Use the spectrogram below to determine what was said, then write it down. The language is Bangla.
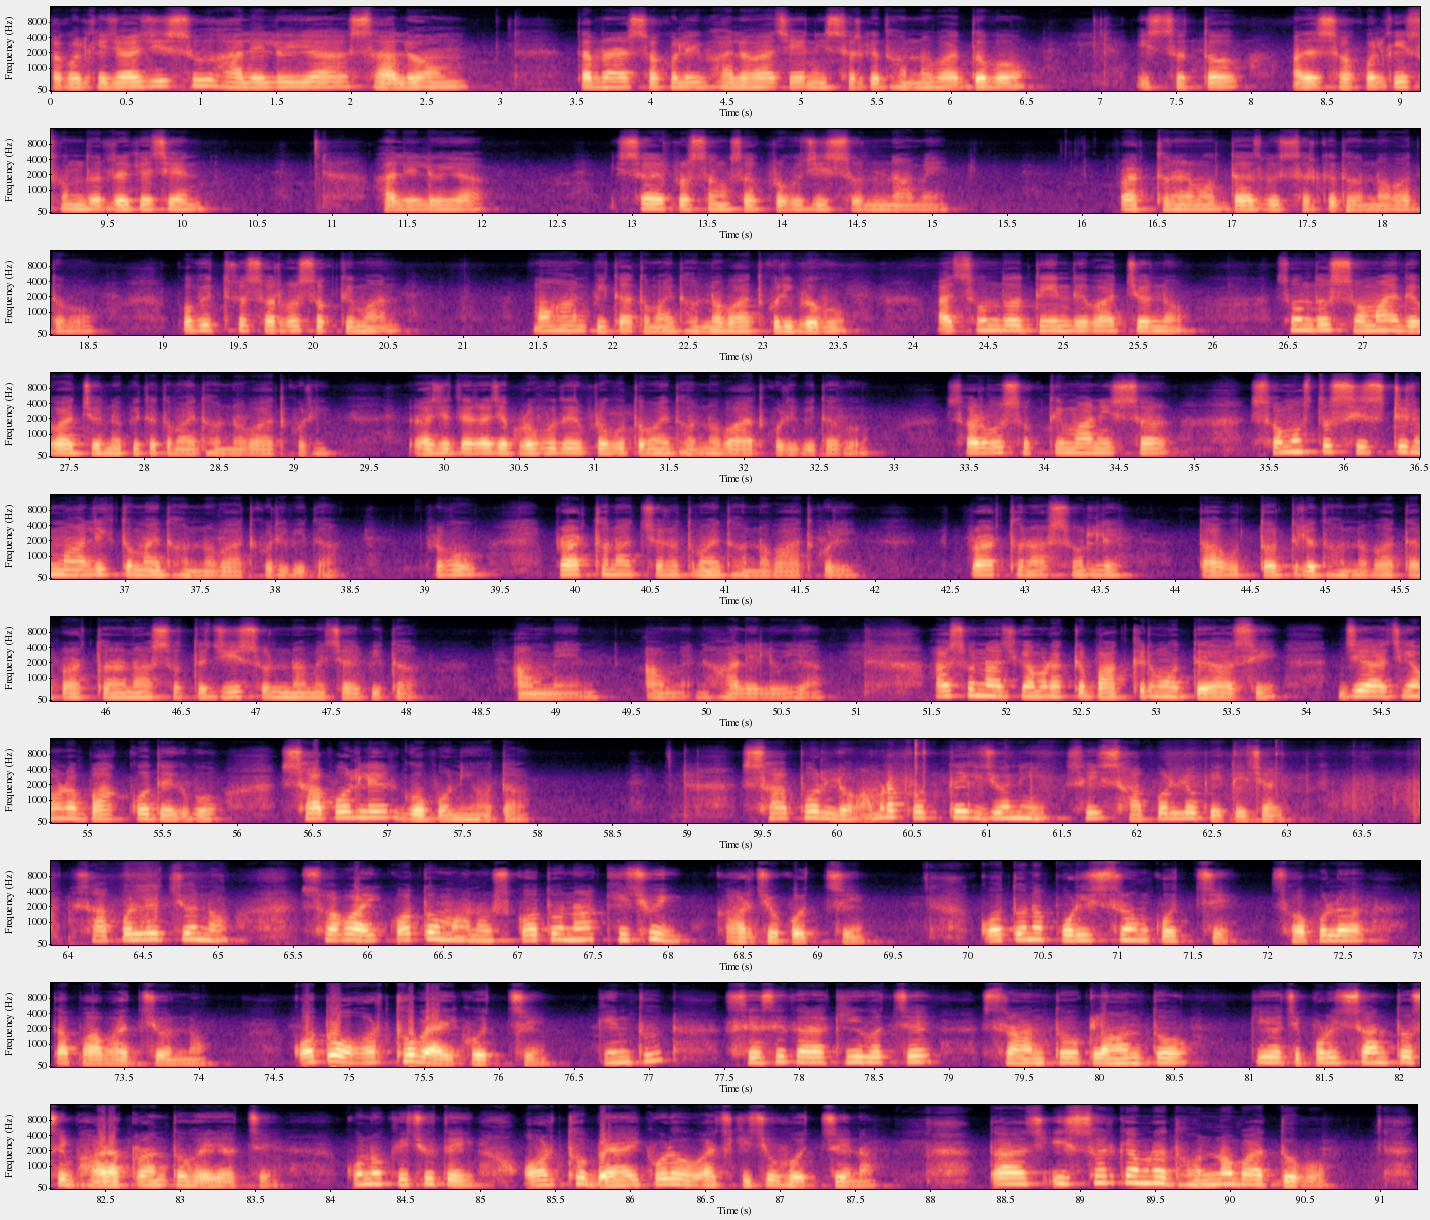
সকলকে জয় যিশু হালেলুইয়া সালম। তা আপনারা সকলেই ভালো আছেন, ঈশ্বরকে ধন্যবাদ দেবো। ঈশ্বর তো আমাদের সকলকেই সুন্দর রেখেছেন। হালেলুইয়া ঈশ্বরের প্রশংসক প্রভু যিশুর নামে। প্রার্থনার মধ্যে আসব, ঈশ্বরকে ধন্যবাদ দেবো। পবিত্র, সর্বশক্তিমান, মহান পিতা, তোমায় ধন্যবাদ করি প্রভু। আজ সুন্দর দিন দেওয়ার জন্য, সুন্দর সময় দেওয়ার জন্য পিতা, তোমায় ধন্যবাদ করি। রাজেদের রাজা প্রভুদের প্রভু তোমায় ধন্যবাদ করি পিতা গো সর্বশক্তিমান ঈশ্বর, সমস্ত সৃষ্টির মালিক তোমায় ধন্যবাদ করি পিতা প্রভু, প্রার্থনার জন্য তোমায় ধন্যবাদ করি। প্রার্থনা শুনলে তা উত্তর দিলে ধন্যবাদ তা প্রার্থনা না সত্ত্বে যিশুর নামে চাই পিতা আমেন আমেন হালে লুইয়া আসুন আজকে আমরা একটা বাক্যের মধ্যে আসি, যে আজকে আমরা বাক্য দেখব সাফল্যের গোপনীয়তা। সাফল্য, আমরা প্রত্যেকজনই সেই সাফল্য পেতে চাই। সাফল্যের জন্য সবাই কত মানুষ কত না কিছুই কার্য করছে, কত না পরিশ্রম করছে সফলতা পাওয়ার জন্য, কত অর্থ ব্যয় করছে। কিন্তু শেষে তারা কি হচ্ছে? শ্রান্ত, ক্লান্ত, কী হচ্ছে? পরিশ্রান্ত সেই ভারাক্রান্ত হয়ে যাচ্ছে। কোনো কিছুতেই অর্থ ব্যয় করেও আজ কিছু হচ্ছে না। তা ঈশ্বরকে আমরা ধন্যবাদ দেবো।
